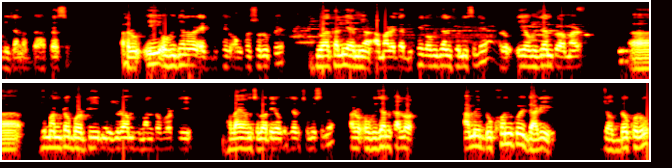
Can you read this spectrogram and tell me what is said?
অভিযান অব্যাহত আছে। আৰু এই অভিযানৰ এক বিশেষ অংশস্বৰূপে, যোৱাকালি আমি আমাৰ এটা বিশেষ অভিযান চলিছিলে আৰু এই অভিযানটো আমাৰ সীমান্তৱৰ্তী, মিজোৰাম সীমান্তৱৰ্তী ধলাই অঞ্চলত এই অভিযান চলিছিলে। আৰু অভিযান কালত আমি দুখনকৈ গাড়ী জব্দ কৰোঁ।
